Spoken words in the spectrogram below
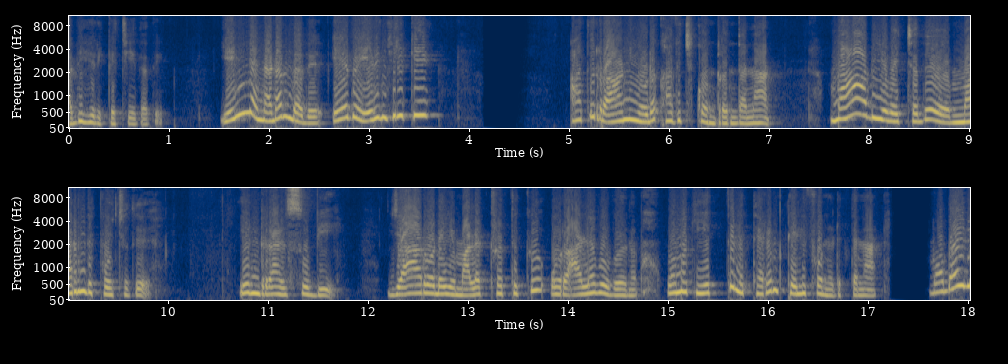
அதிகரிக்க செய்தது. என்ன நடந்தது? ஏதோ எரிஞ்சிருக்கே அது ராணியோட கதிச்சு கொண்டிருந்த நான் மாவிய வச்சது மறந்து போச்சுது. என்றாள் சுபி. யாரோடைய மலற்றத்துக்கு ஒரு அளவு வேணும். உனக்கு எத்தனை தரம் டெலிபோன் எடுத்தனான்? மொபைல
